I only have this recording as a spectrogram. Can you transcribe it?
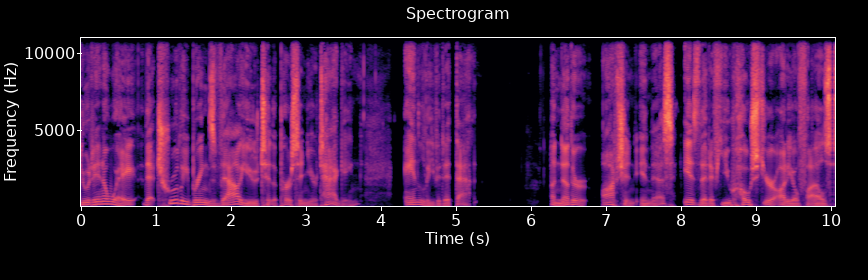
do it in a way that truly brings value to the person you're tagging, and leave it at that. Another option in this is that if you host your audio files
